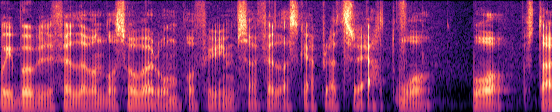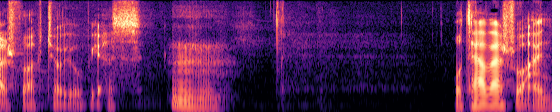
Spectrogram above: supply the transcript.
vi bubblar för och och var om på Ymsa fällskap rätt rätt och och starsvakt jag UBS. Mhm. Och det här var så en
